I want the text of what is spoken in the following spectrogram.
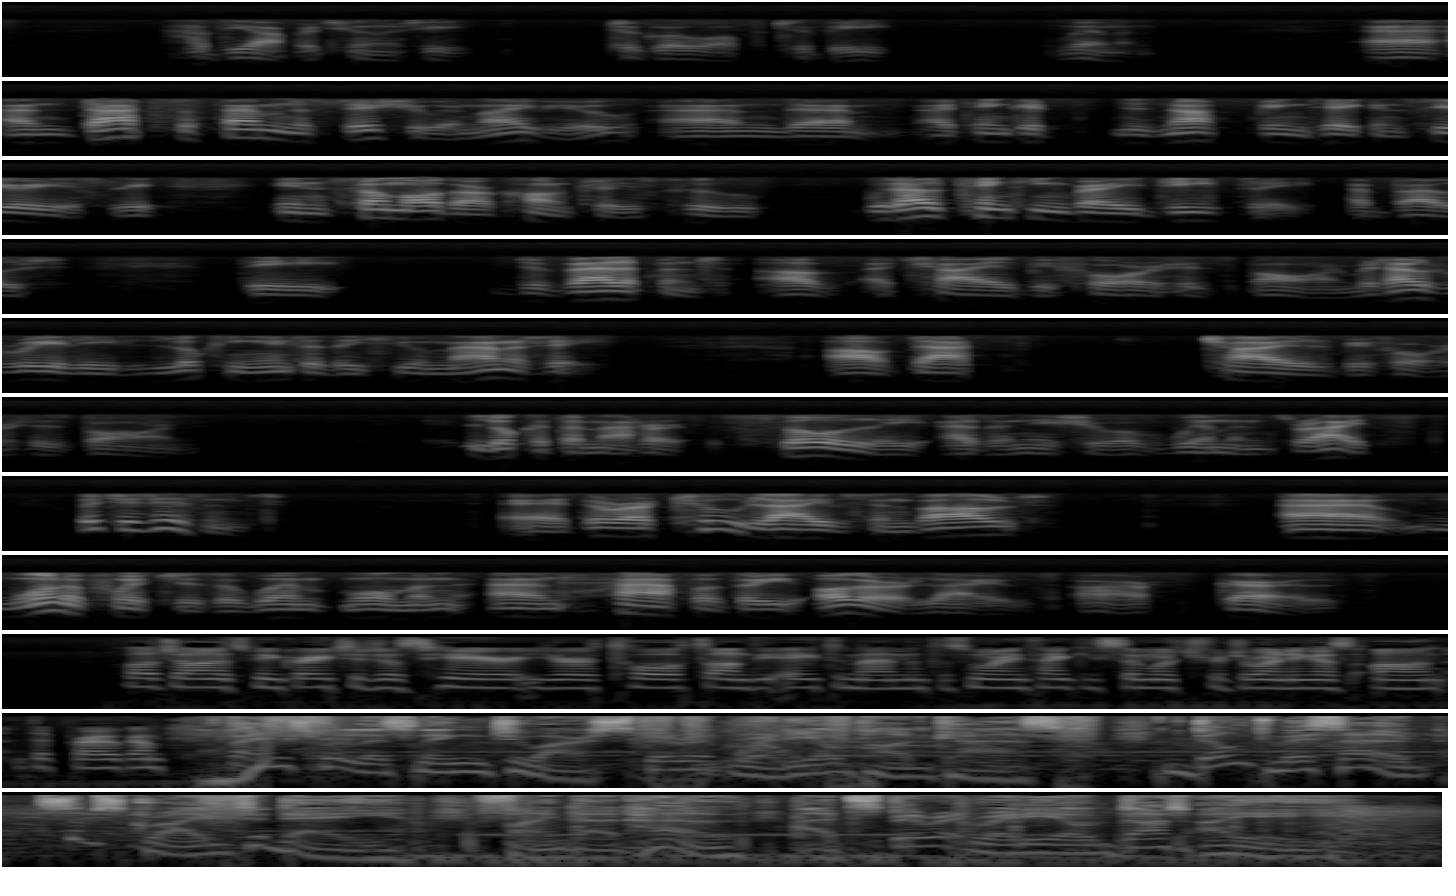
have the opportunity to grow up to be women. Uh, and that's a feminist issue, in my view, and um, I think it is not being taken seriously in some other countries who, without thinking very deeply about the development of a child before it is born, without really looking into the humanity of that child before it is born, look at the matter solely as an issue of women's rights, which it isn't. Uh, there are two lives involved, uh, one of which is a woman, and half of the other lives are girls. Well, John, it's been great to just hear your thoughts on the Eighth Amendment this morning. Thank you so much for joining us on the programme. Thanks for listening to our Spirit Radio podcast. Don't miss out. Subscribe today. Find out how at spiritradio.ie.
